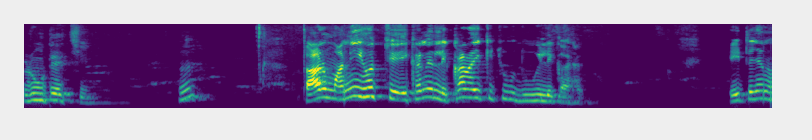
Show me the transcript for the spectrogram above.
রুটের চিহ্ন। হুম? তার মানেই হচ্ছে এখানে লেখা নাই কিছু, দুই লেখা থাকে এইটা যেন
